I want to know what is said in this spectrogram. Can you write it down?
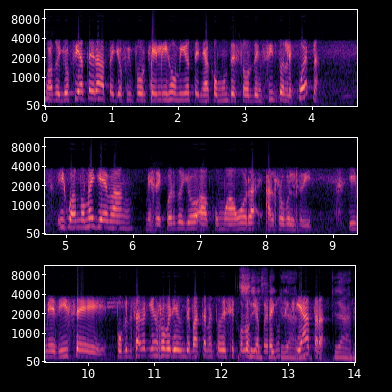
Cuando yo fui a terapia, yo fui porque el hijo mío tenía como un desordencito en la escuela. Y cuando me llevan, me recuerdo yo a, como ahora al Robert Reed. Y me dice, porque tú sabes que en Robert Reed hay un departamento de psicología, Sí, pero sí, hay un claro, psiquiatra. Claro.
